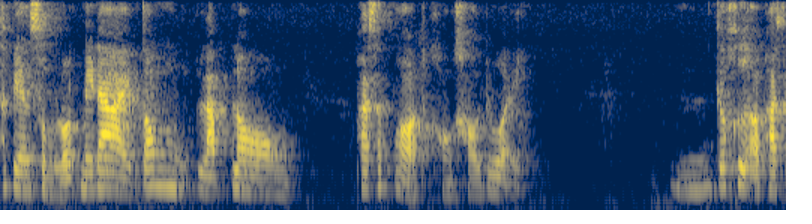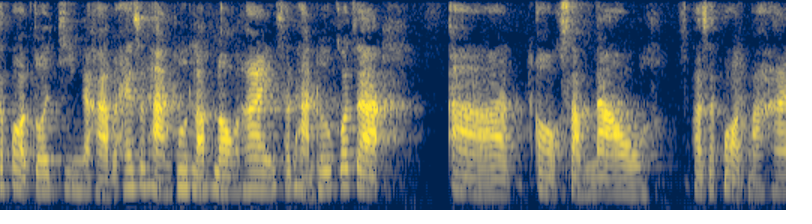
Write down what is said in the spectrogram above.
ทะเบียนสมรสไม่ได้ ต้องรับรองพาสปอร์ตของเขาด้วยก็คือเอาพาสปอร์ตตัวจริงอะค่ะไปให้สถานทูตรับรองให้ สถานทูตก็จะอออกสำเนา พาสปอร์ตมาให้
